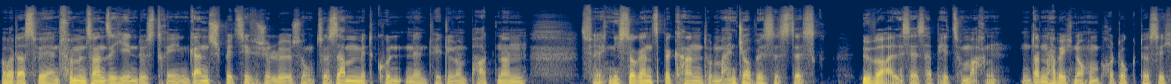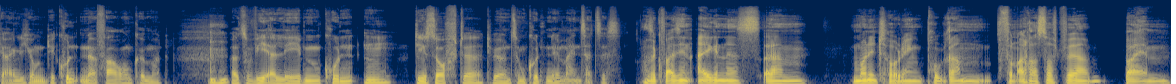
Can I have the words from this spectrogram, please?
aber dass wir in 25 Industrien ganz spezifische Lösungen zusammen mit Kunden entwickeln und Partnern, ist vielleicht nicht so ganz bekannt. Und mein Job ist es, das über alles SAP zu machen. Und dann habe ich noch ein Produkt, das sich eigentlich um die Kundenerfahrung kümmert. Mhm. Also wir erleben Kunden die Software, die bei uns im Kunden im Einsatz ist. Also quasi ein eigenes ähm, Monitoring-Programm von eurer Software beim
